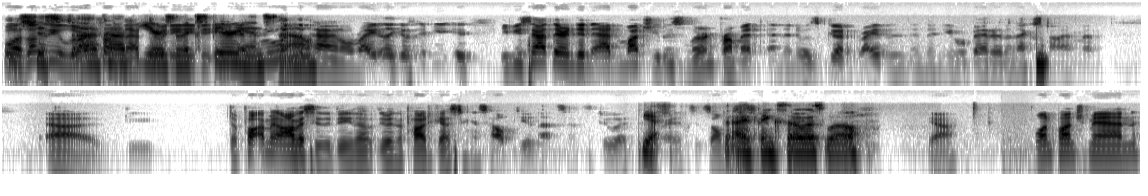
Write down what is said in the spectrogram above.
Well, as it's long as you just learn I've from that, years too, of and you, didn't- you didn't experience ruin now. the panel, right? Like if you if you sat there and didn't add much, you at least learned from it, and then it was good, right? And, and then you were better the next time. And uh, the I mean, obviously, the, being the, doing the podcasting has helped you in that sense too. I think, Yeah. right? it's, it's I think so as well. Yeah, One Punch Man.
